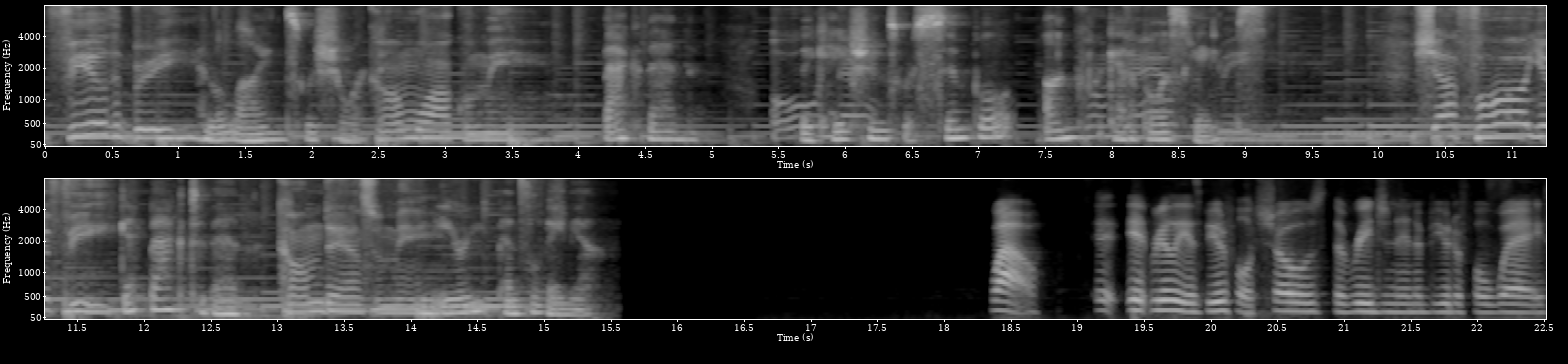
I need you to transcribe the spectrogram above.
Feel the breeze. and the lines were short. Come walk with me. Back then, oh, vacations were simple, unforgettable escapes. For your feet. Get back to then Come dance with me. in. Erie, Pennsylvania. Wow, it, it really is beautiful. It shows the region in a beautiful way.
